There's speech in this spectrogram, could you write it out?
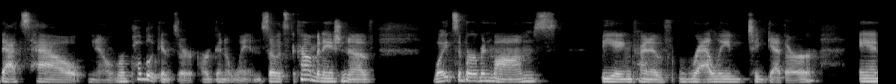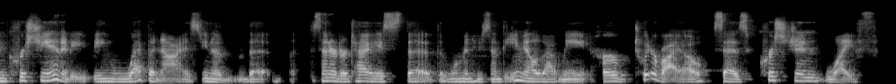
that's how you know Republicans are, are going to win. So it's the combination of white suburban moms being kind of rallied together and Christianity being weaponized. You know, the Senator Theis, the the woman who sent the email about me, her Twitter bio says Christian wife,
